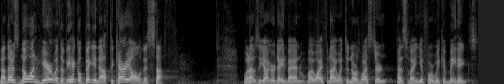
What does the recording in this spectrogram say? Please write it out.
Now, there's no one here with a vehicle big enough to carry all of this stuff. When I was a young ordained man, my wife and I went to northwestern Pennsylvania for a week of meetings.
